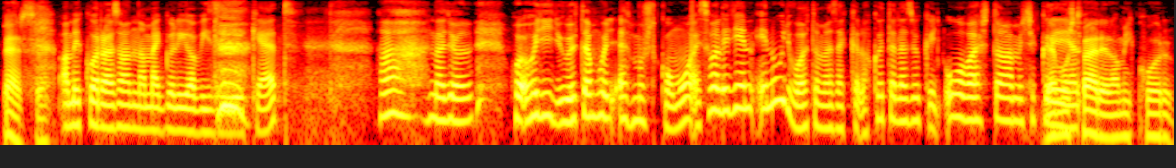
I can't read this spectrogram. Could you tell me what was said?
Persze. Amikor az Anna megöli a vizéket, ah, nagyon, hogy, hogy így ültem, hogy ez most komoly. Szóval így én, én úgy voltam ezekkel a kötelezők, hogy olvastam, és akkor De ilyen... most várjál, amikor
